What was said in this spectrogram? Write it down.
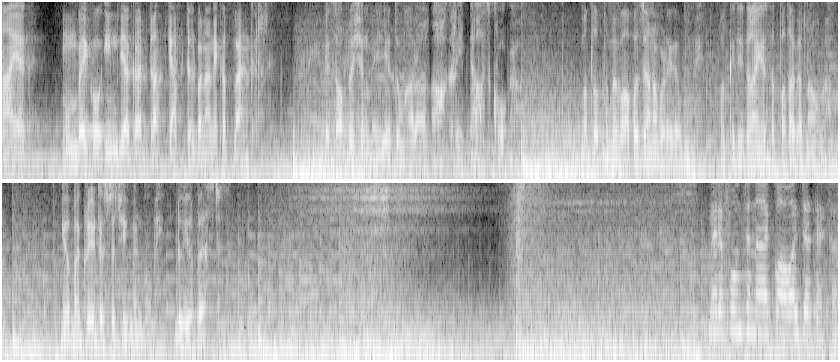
नायक मुंबई को इंडिया का ड्रग कैपिटल बनाने का प्लान कर रहे हैं। इस ऑपरेशन में ये तुम्हारा आखिरी टास्क होगा। मतलब तुम्हें वापस जाना पड़ेगा भूमि और किसी तरह ये सब पता करना होगा। You are my greatest achievement Bhoomi. Do your best मेरे फ़ोन से नायक को आवाज़ जाता है सर।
